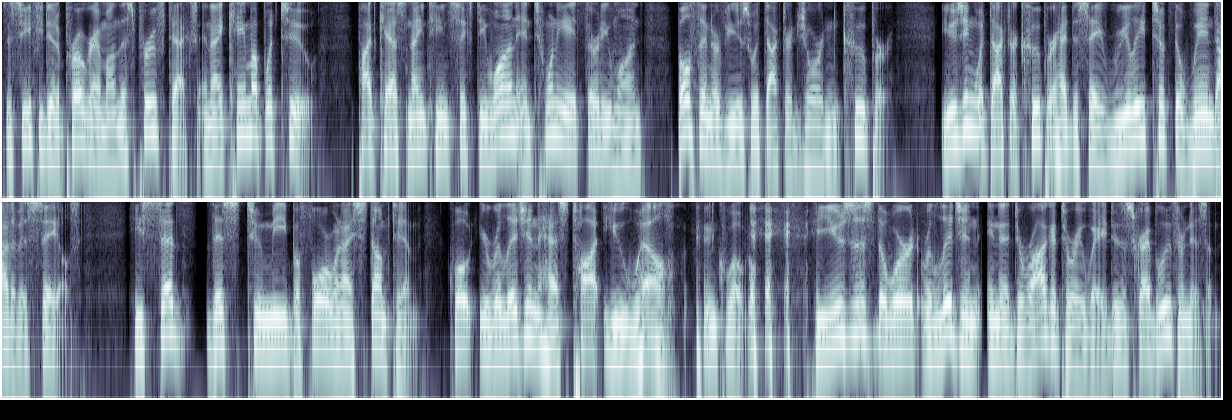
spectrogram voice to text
to see if he did a program on this proof text, and I came up with two podcast 1961 and 2831, both interviews with Dr. Jordan Cooper. Using what Dr. Cooper had to say really took the wind out of his sails. He said this to me before when I stumped him. Quote, your religion has taught you well, end quote. he uses the word religion in a derogatory way to describe Lutheranism,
